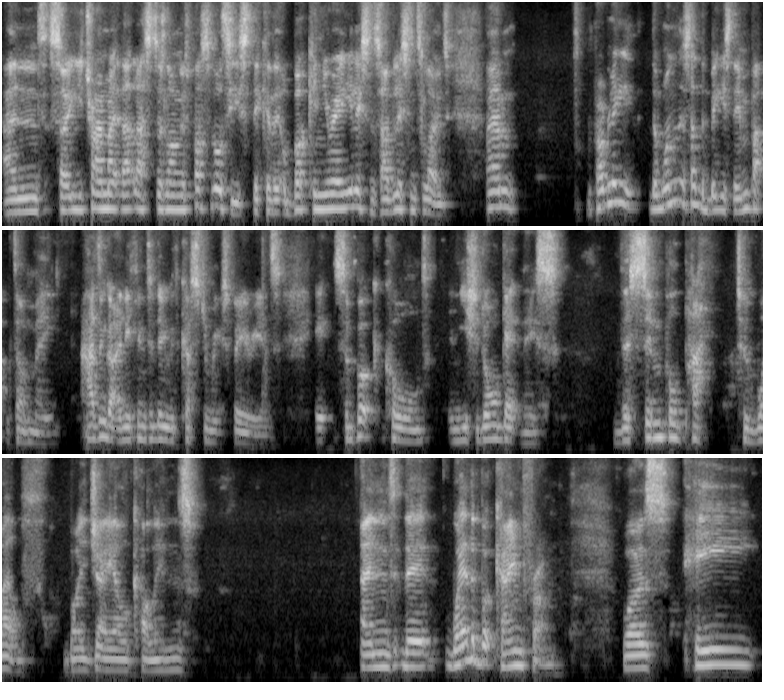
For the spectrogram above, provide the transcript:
And so you try and make that last as long as possible. So you stick a little book in your ear, you listen. So I've listened to loads. Um, probably the one that's had the biggest impact on me hasn't got anything to do with customer experience. It's a book called, and you should all get this The Simple Path to Wealth by J.L. Collins. And the where the book came from was he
